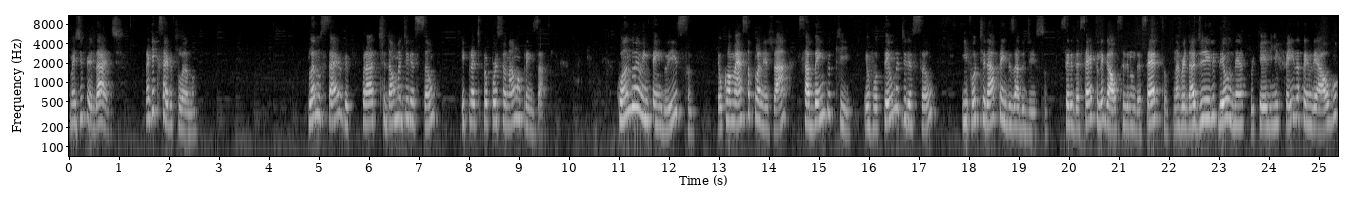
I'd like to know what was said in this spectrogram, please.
Mas de verdade, para que, que serve plano? Plano serve para te dar uma direção e para te proporcionar um aprendizado. Quando eu entendo isso, eu começo a planejar sabendo que eu vou ter uma direção e vou tirar aprendizado disso. Se ele der certo, legal. Se ele não der certo, na verdade ele deu, né? Porque ele me fez aprender algo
